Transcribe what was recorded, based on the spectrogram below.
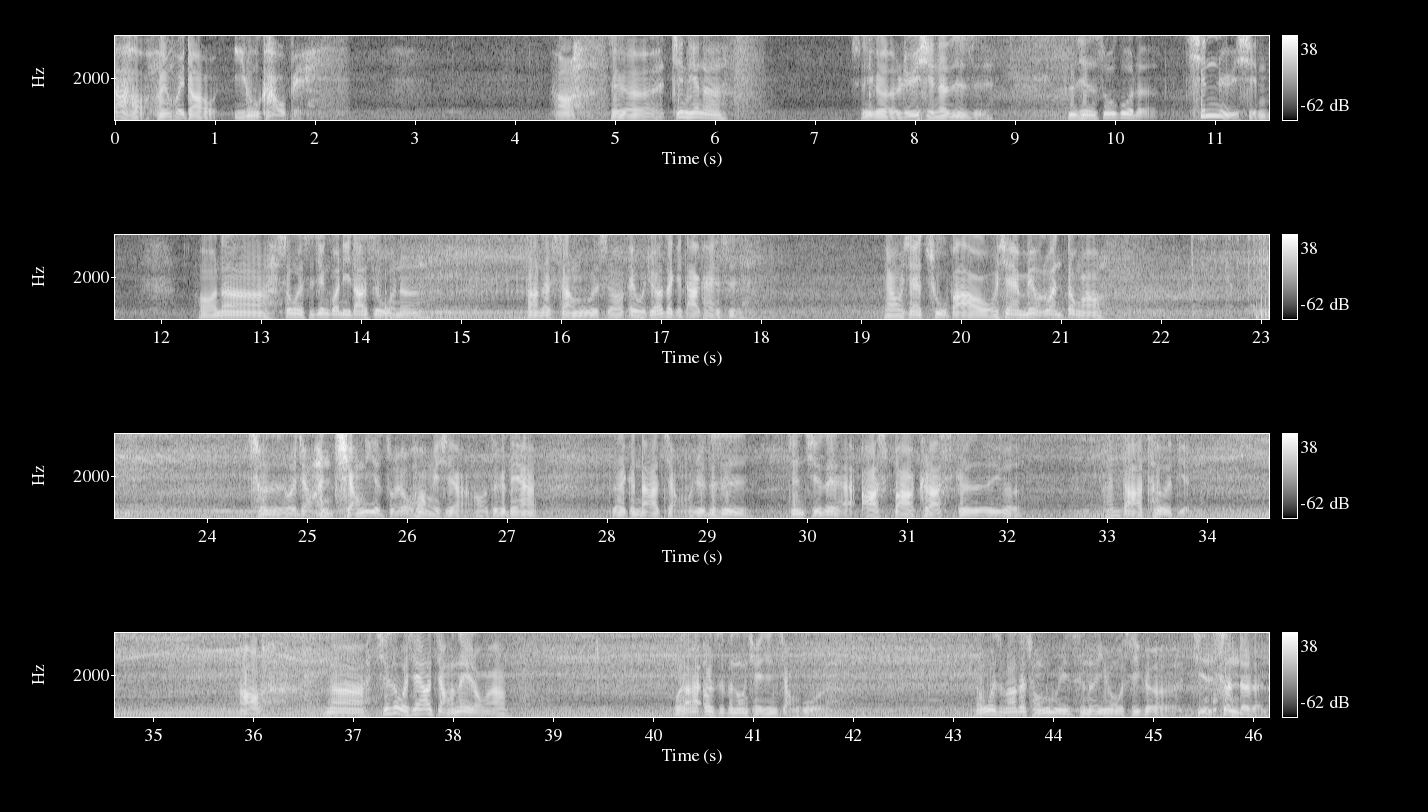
大家好，欢迎回到一路靠北。好，这个今天呢是一个旅行的日子，之前说过的轻旅行。好，那身为时间管理大师我呢，当然在上路的时候，哎，我觉得要再给大家看一次。你看，我现在触发哦，我现在没有乱动哦，车子会这样很强烈的左右晃一下哦。这个等一下再跟大家讲，我觉得这是今天骑的这台 R 十八 Classic 的一个很大的特点。好，那其实我现在要讲的内容啊，我大概二十分钟前已经讲过了。那为什么要再重录一次呢？因为我是一个谨慎的人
